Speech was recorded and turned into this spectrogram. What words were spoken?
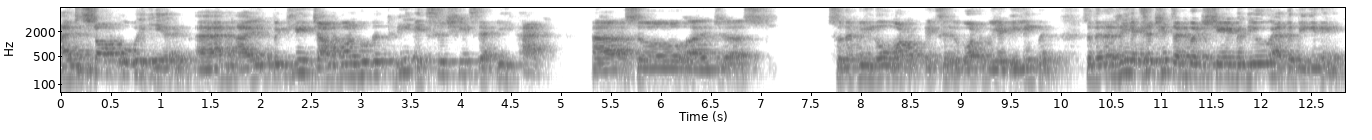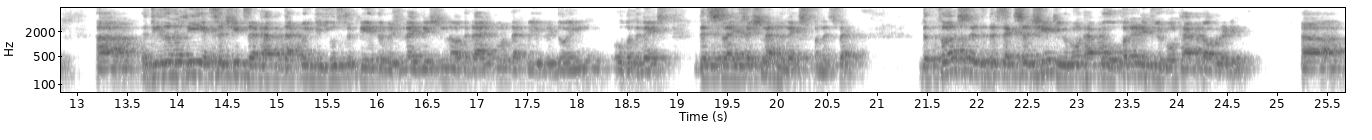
I'll just stop over here and I'll quickly jump onto the three Excel sheets that we had. Uh, so I'll just, so that we know what Excel, what we are dealing with. So there are three Excel sheets that were shared with you at the beginning. Uh, these are the three Excel sheets that have that will be used to create the visualization of the dashboard that we will be doing over the next this slide session and the next one as well. The first is this Excel sheet. You don't have to open it if you don't have it already. Uh,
